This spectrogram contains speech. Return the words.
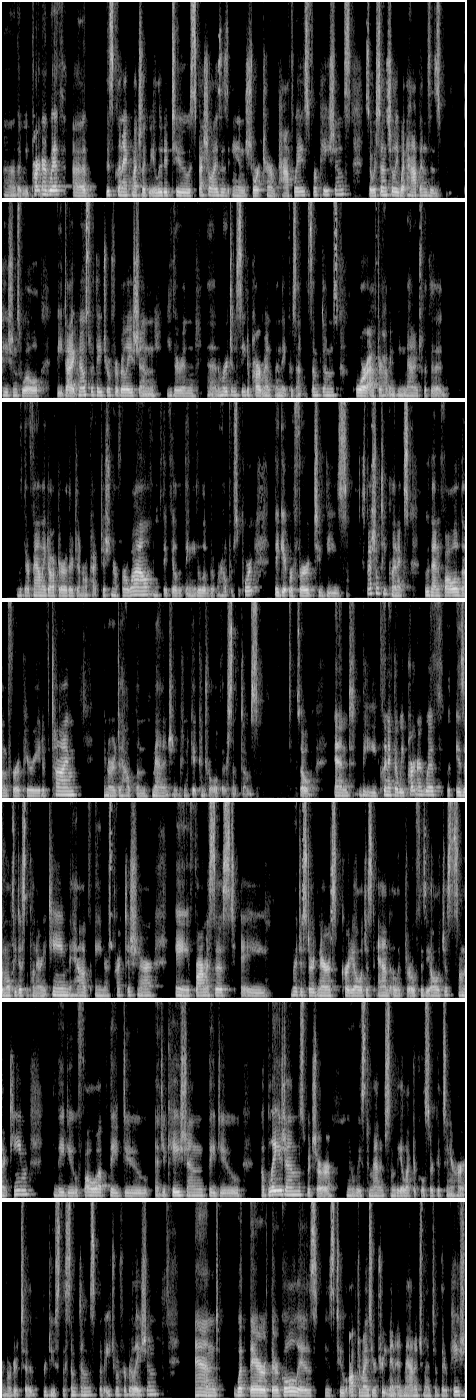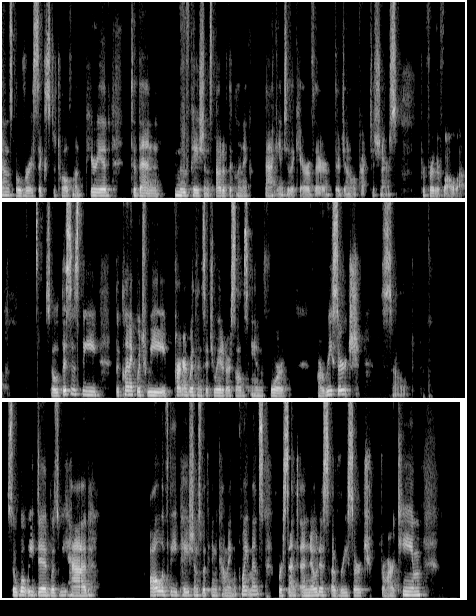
uh, that we partnered with, uh, this clinic, much like we alluded to, specializes in short-term pathways for patients. So essentially what happens is patients will be diagnosed with atrial fibrillation either in an emergency department when they present with symptoms or after having been managed with a with their family doctor or their general practitioner for a while. And if they feel that they need a little bit more help or support, they get referred to these specialty clinics who then follow them for a period of time in order to help them manage and get control of their symptoms. So and the clinic that we partnered with is a multidisciplinary team. They have a nurse practitioner, a pharmacist, a registered nurse, cardiologist, and electrophysiologists on their team. They do follow-up, they do education, they do ablations, which are you know, ways to manage some of the electrical circuits in your heart in order to reduce the symptoms of atrial fibrillation. And what their, their goal is, is to optimize your treatment and management of their patients over a six to 12 month period to then move patients out of the clinic back into the care of their, their general practitioners for further follow-up. So this is the, the clinic which we partnered with and situated ourselves in for our research. So, so what we did was we had all of the patients with incoming appointments were sent a notice of research from our team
